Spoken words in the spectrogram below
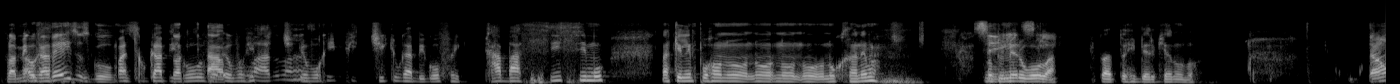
O Flamengo Ah, o Gabi- fez os gols. Mas o Gabigol, eu tava vou, repetir, eu vou repetir que o Gabigol foi cabacíssimo naquele empurrão no, no, no, no, no Kahneman, Sim, primeiro gol sim. lá. do Ribeiro que anulou. Então,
